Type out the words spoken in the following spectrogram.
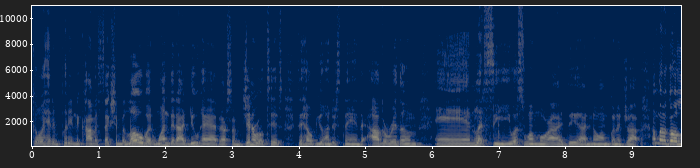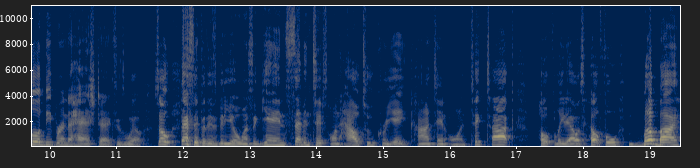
go ahead and put it in the comment section below. But one that I do have are some general tips to help you understand the algorithm. And let's see, what's one more idea I know I'm gonna drop? I'm gonna go a little deeper into hashtags as well. So that's it for this video. Once again, seven tips on how to create content on TikTok. Hopefully that was helpful. Bye-bye.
